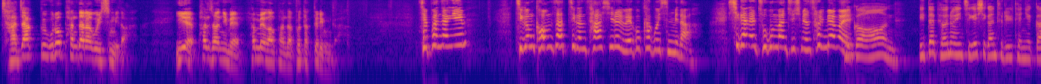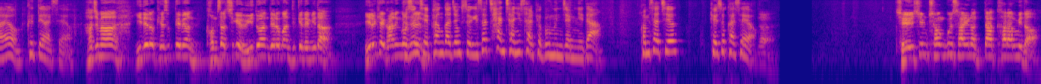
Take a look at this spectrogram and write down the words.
자작극으로 판단하고 있습니다. 이에 판사님의 현명한 판단 부탁드립니다. 재판장님, 지금 검사 측은 사실을 왜곡하고 있습니다. 시간을 조금만 주시면 설명을. 그건 이따 변호인 측에 시간 드릴 테니까요. 그때 하세요. 하지만 이대로 계속되면 검사 측의 의도한 대로만 듣게 됩니다. 이렇게 가는 것은 그건 재판 과정 속에서 찬찬히 살펴볼 문제입니다. 검사 측 계속하세요. 네. 재심 청구 사유는 딱 하나입니다.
